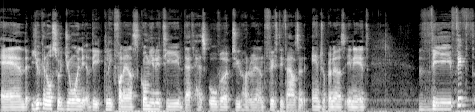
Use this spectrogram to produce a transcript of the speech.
And you can also join the ClickFunnels community that has over 250,000 entrepreneurs in it. The fifth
